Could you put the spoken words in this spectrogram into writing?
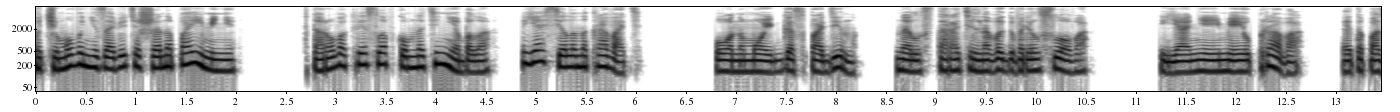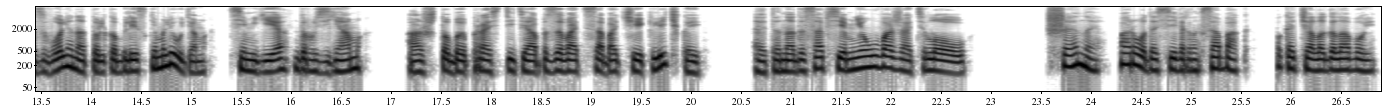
«Почему вы не зовете Шена по имени?» Второго кресла в комнате не было. Я села на кровать. «Он мой господин», Нел старательно выговорил слово. «Я не имею права. Это позволено только близким людям, семье, друзьям. А чтобы, простите, обзывать собачьей кличкой, это надо совсем не уважать Лоу». «Шены — порода северных собак», — покачала головой.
